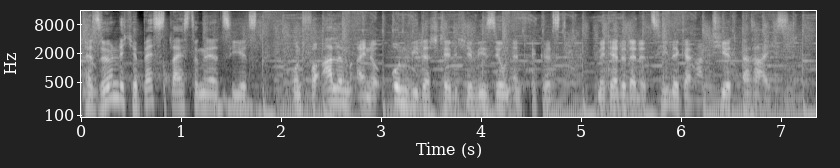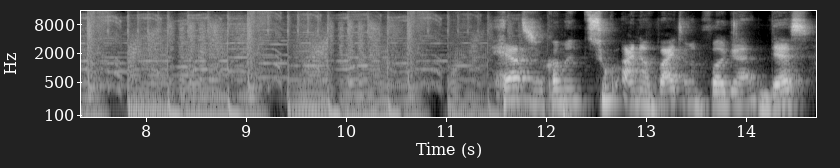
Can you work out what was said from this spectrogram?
persönliche Bestleistungen erzielst und vor allem eine unwiderstehliche Vision entwickelst, mit der du deine Ziele garantiert erreichst. Herzlich willkommen zu einer weiteren Folge des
